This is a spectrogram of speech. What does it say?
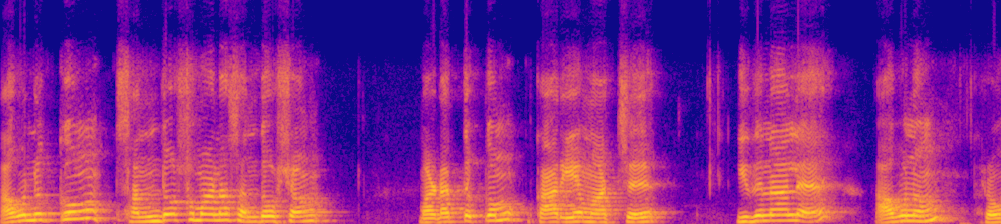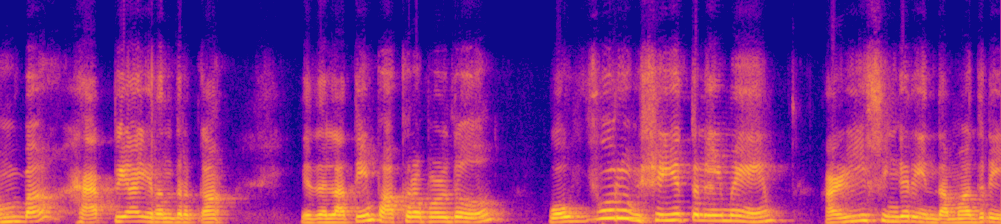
அவனுக்கும் சந்தோஷமான சந்தோஷம். மடத்துக்கும் காரியமாச்சு. இதனால அவனும் ரொம்ப ஹாப்பியாக இருந்திருக்கான். இதெல்லாத்தையும் பார்க்குற பொழுது ஒவ்வொரு விஷயத்துலையுமே அழீசிங்கர் இந்த மாதிரி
